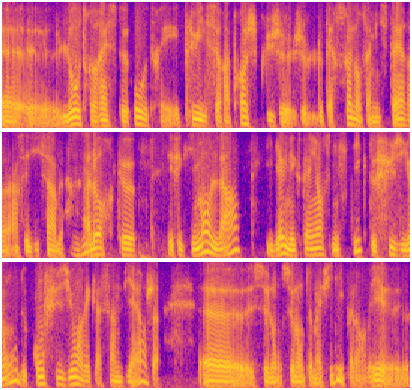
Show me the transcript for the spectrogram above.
Euh, l'autre reste autre, et plus il se rapproche, plus je, le perçois dans un mystère insaisissable. Mmh. Alors que, effectivement, là, il y a une expérience mystique de fusion, de confusion avec la Sainte Vierge, euh, selon, selon Thomas Philippe. Alors, vous voyez, euh,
